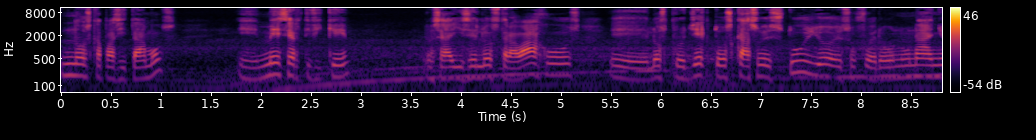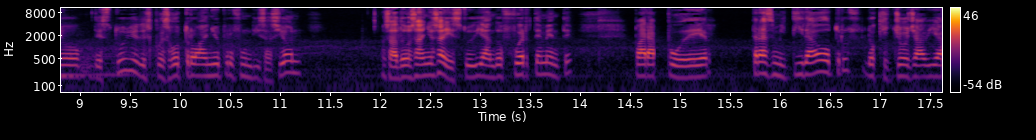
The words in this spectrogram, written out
Nos capacitamos, eh, me certifiqué, o sea, hice los trabajos, eh, los proyectos, caso de estudio, eso fueron un año de estudio y después otro año de profundización, o sea, dos años ahí estudiando fuertemente para poder transmitir a otros lo que yo ya había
